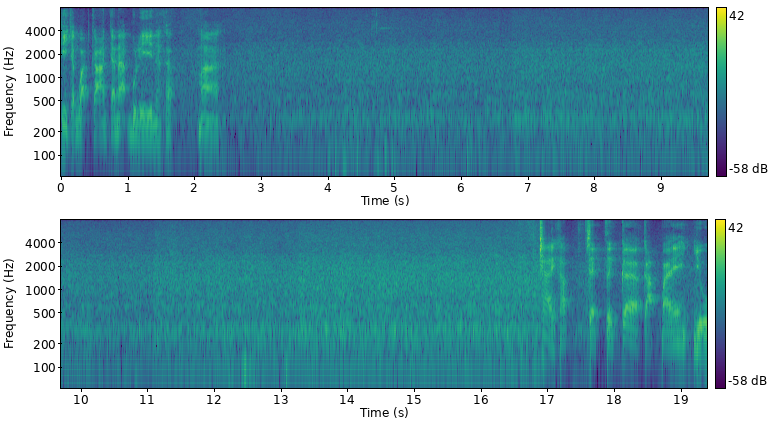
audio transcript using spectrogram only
ที่จังหวัดกาญจนบุรีนะครับ มา ใช่ครับ เสร็จศึกก็กลับไปอยู่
